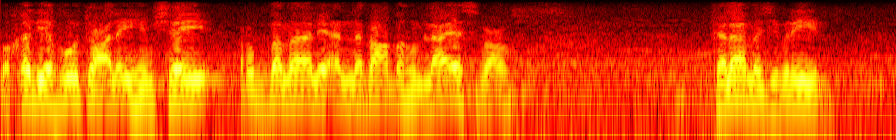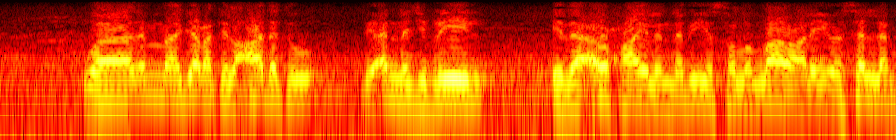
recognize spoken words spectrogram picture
وقد يفوت عليهم شيء ربما لأن بعضهم لا يسمع كلام جبريل. ولما جرت العادة بأن جبريل إذا أوحى إلى النبي صلى الله عليه وسلم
